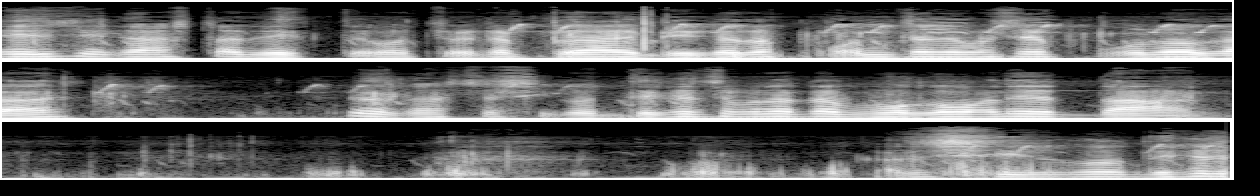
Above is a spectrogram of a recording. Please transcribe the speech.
এই যে গাছটা দেখতে পাচ্ছ, এটা প্রায় বিগত পঞ্চাশ বছরের পুরো গাছ। গাছটা শিকড় দেখেছে মানে একটা ভগবানের দান। গাছের শিকড় দেখেছ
